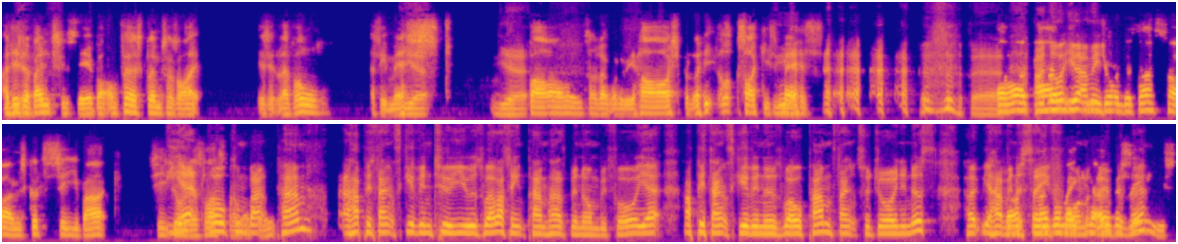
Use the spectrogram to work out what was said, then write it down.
I did Yeah. eventually see it, but on first glimpse I was like, "Is it level? Has he missed?" Yeah. Barnes. I don't want to be harsh, but it looks like he's Yeah. missed. Hi, I know what you- I mean- joined us last time. It's good to see you back. She Yeah, us last welcome time, back. Pam. A happy Thanksgiving to you as well. I think Pam has been on before. Yeah, happy Thanksgiving as well, Pam. Thanks for joining us. Hope you're having Nice a safe one making it over there. overseas.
